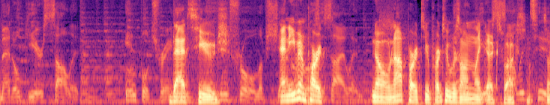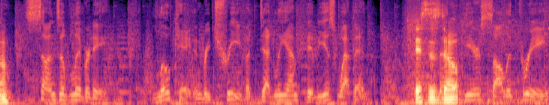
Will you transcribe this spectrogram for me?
Metal Gear Solid, Infiltrate. That's huge. And even part Island, no, not part two. Part two was on like Xbox. Solid 2, So Sons of Liberty. Locate and retrieve a deadly amphibious weapon. this is Metal dope. Gear Solid 3,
